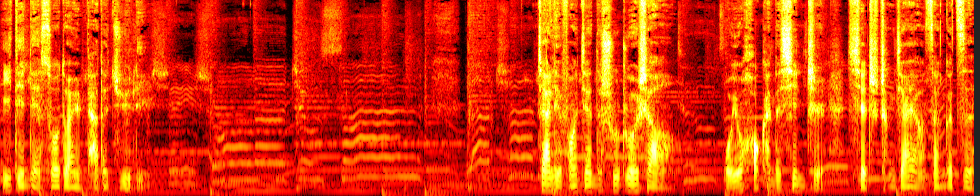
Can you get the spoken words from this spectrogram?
一点点缩短与他的距离。家里房间的书桌上，我用好看的信纸写着“程家阳”三个字。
